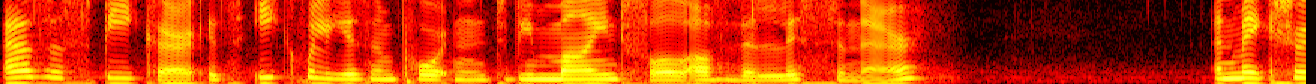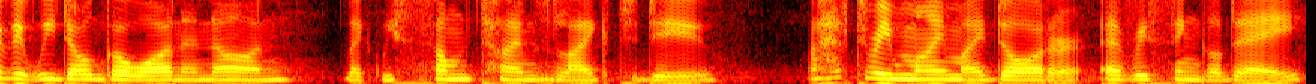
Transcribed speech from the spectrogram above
as a speaker, it's equally as important to be mindful of the listener and make sure that we don't go on and on like we sometimes like to do. I have to remind my daughter every single day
